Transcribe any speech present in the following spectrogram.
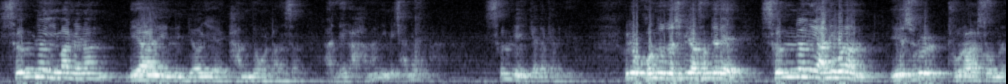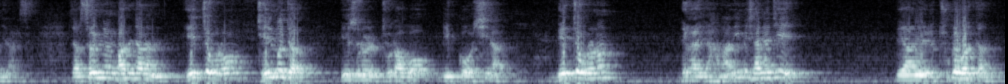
성령이 임하면은 내 안에 있는 영의 감동을 받아서 아 내가 하나님의 자녀구나. 성령이 깨닫게 하는 거예요. 그리고 고린도서 12장 3절에 성령이 아니고는 예수를 두라 할 수 없느니라 했어요. 자, 성령 받은 자는 예적으로 제일 먼저 예수를 주라고 믿고 신하고 내적으로는 내가 이제 하나님의 자녀지 내 안에 죽어버렸던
